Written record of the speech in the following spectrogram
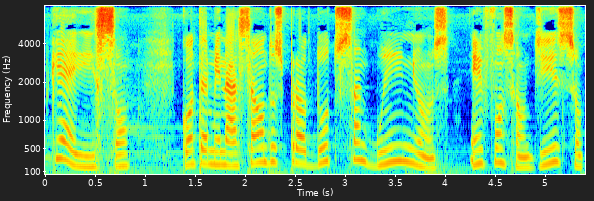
O que é isso? Contaminação dos produtos sanguíneos. Em função disso,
